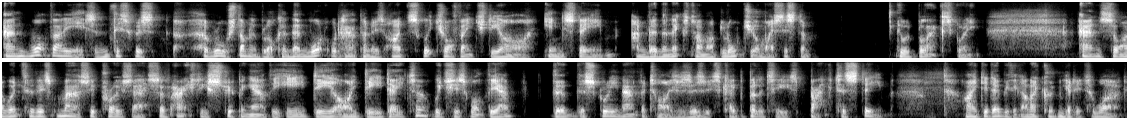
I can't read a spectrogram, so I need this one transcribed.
And what that is, and this was a real stumbling block, and then what would happen is I'd switch off HDR in Steam, and then the next time I'd launch it on my system, it would black screen. And so I went through this massive process of actually stripping out the EDID data, which is what the the, the screen advertises as its capabilities, back to Steam. I did everything and I couldn't get it to work.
